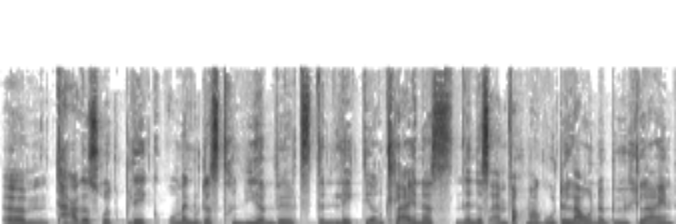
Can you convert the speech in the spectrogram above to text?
ähm, Tagesrückblick. Und wenn du das trainieren willst, dann leg dir ein kleines, nenn es einfach mal gute Laune Büchlein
